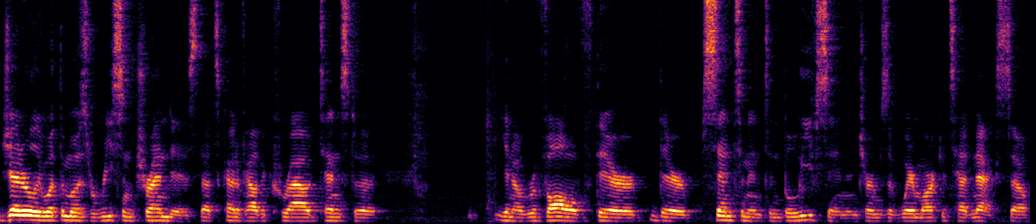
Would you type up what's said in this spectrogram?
generally what the most recent trend is. That's kind of how the crowd tends to, you know, revolve their their sentiment and beliefs in in terms of where markets head next. So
